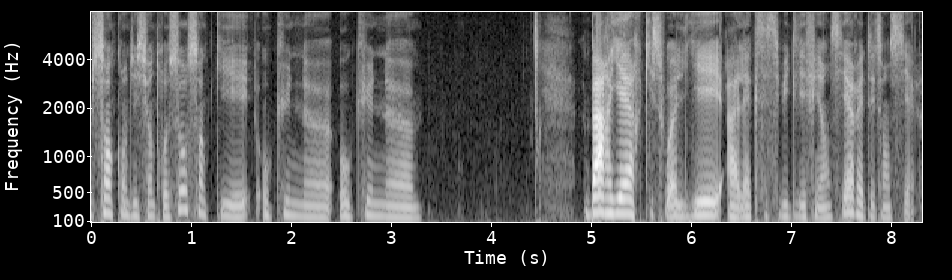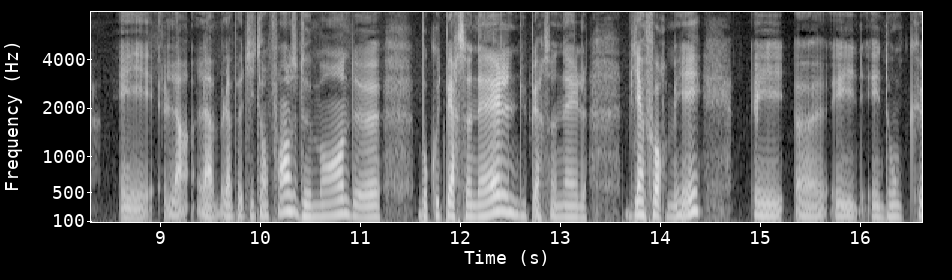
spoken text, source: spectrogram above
sans condition de ressources, sans qu'il y ait aucune, euh, euh, barrière qui soit liée à l'accessibilité financière est essentielle. Et là, la, petite enfance demande beaucoup de personnel, du personnel bien formé et, donc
